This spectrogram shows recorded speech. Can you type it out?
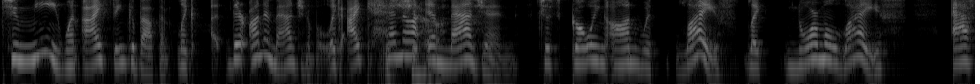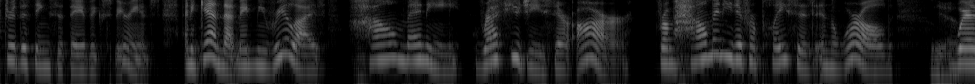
to me when I think about them like uh, they're unimaginable. Like I cannot Yeah. imagine just going on with life, like normal life after the things that they have experienced. And again, that made me realize how many refugees there are from how many different places in the world Yes. where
